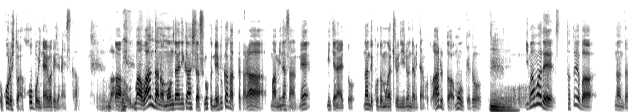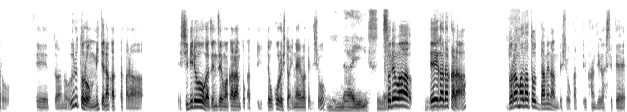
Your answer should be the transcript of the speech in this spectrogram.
怒る人はほぼいないわけじゃないですか。うん。ままああね。、まあ、ワンダの問題に関してはすごく根深かったから、まあ皆さんね、見てないと、なんで子供が急にいるんだみたいなことあるとは思うけど、うん。今まで、例えば、なんだろう、えーっと、あの、ウルトロン見てなかったから、シビル王が全然わからんとかって言って怒る人はいないわけでしょ？いないっすね。それは映画だから、ドラマだとダメなんでしょうかっていう感じがしてて、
